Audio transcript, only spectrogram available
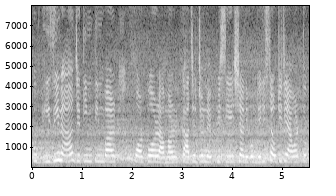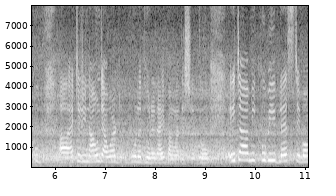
খুব ইজি না যে তিন, তিনবার পরপর আমার কাজের জন্য অ্যাপ্রিসিয়েশন এবং ডেলি স্টার ওটিটি অ্যাওয়ার্ড তো খুব একটা রিনাউন্ড অ্যাওয়ার্ড বলে ধরে নেয় বাংলাদেশে। তো এইটা আমি খুবই ব্লেসড এবং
